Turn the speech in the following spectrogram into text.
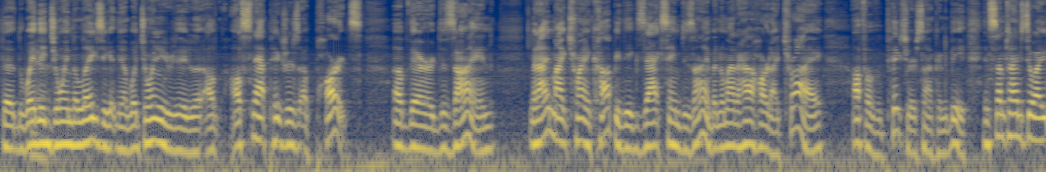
the the way they join the legs. You get, you know, what joining you do. I'll I'll snap pictures of parts of their design, and I might try and copy the exact same design, but no matter how hard I try. Off of a picture, it's not going to be. And sometimes, do I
